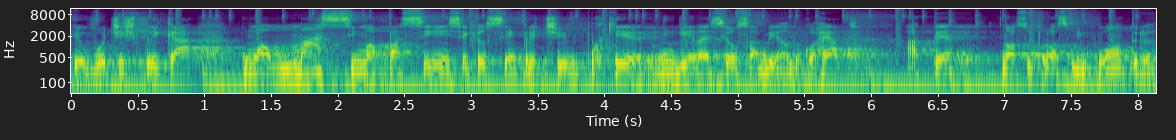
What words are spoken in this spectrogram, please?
Eu vou te explicar com a máxima paciência que eu sempre tive, porque ninguém nasceu sabendo, correto? Até nosso próximo encontro.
